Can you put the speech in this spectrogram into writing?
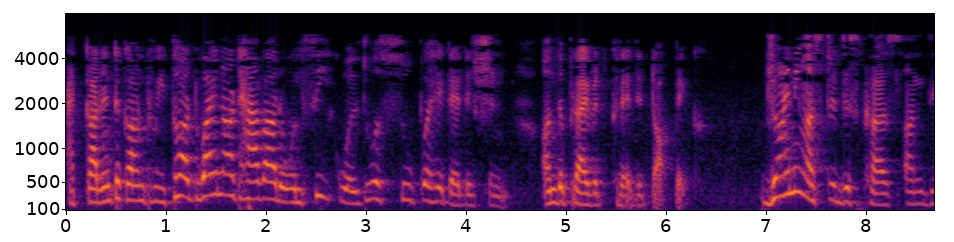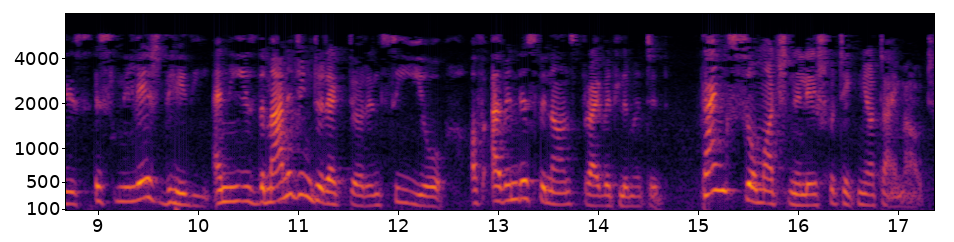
At Current Account, we thought why not have our own sequel to a super hit edition on the private credit topic. Joining us to discuss on this is Nilesh Dhedhi, and he is the Managing Director and CEO of Avendus Finance Private Limited. Thanks so much, Nilesh, for taking your time out.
